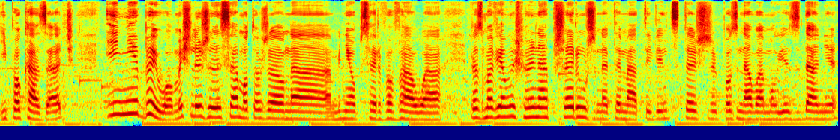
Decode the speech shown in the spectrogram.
i pokazać. I nie było. Myślę, że samo to, że ona mnie obserwowała, rozmawiałyśmy na przeróżne tematy, więc też poznała moje zdanie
